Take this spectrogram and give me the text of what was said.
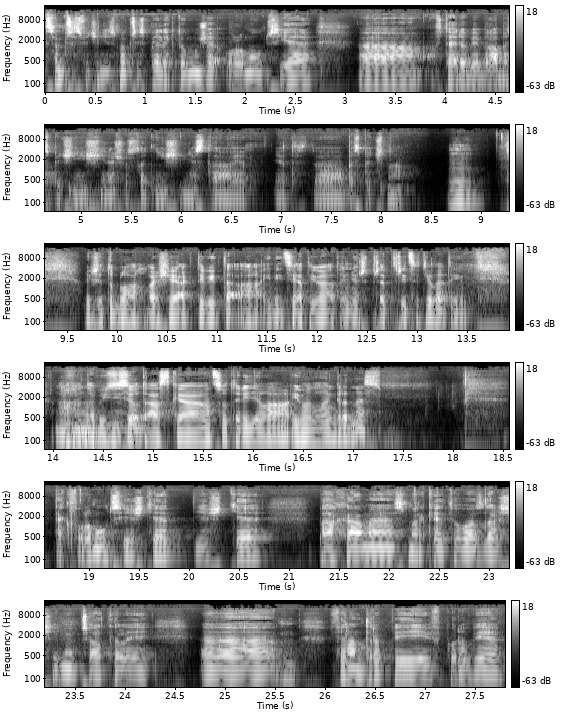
jsem přesvědčený, že jsme přispěli k tomu, že Olomouc je v té době byla bezpečnější než ostatnější města a je, je bezpečná. Hmm. Takže to byla vaše aktivita a iniciativa téměř před 30 lety. A mm-hmm. nabízí se otázka, co tedy dělá Ivan Langer dnes? Tak v Olomouci ještě, ještě pácháme s Markétou a s dalšími přáteli eh, filantropii v podobě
